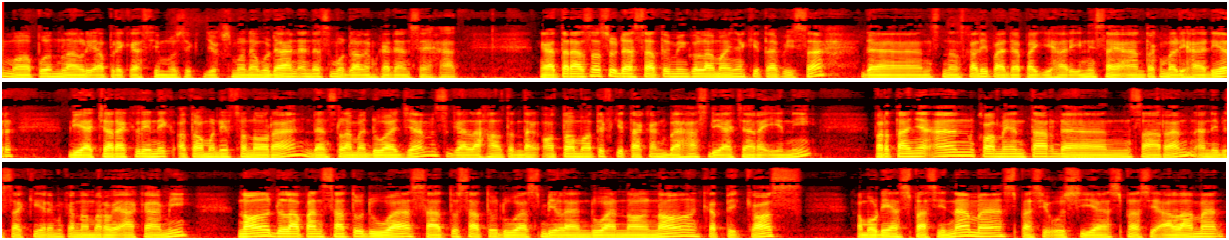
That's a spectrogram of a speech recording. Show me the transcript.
maupun melalui aplikasi musik Jux. Mudah-mudahan Anda semua dalam keadaan sehat. Nggak terasa sudah satu minggu lamanya kita pisah dan senang sekali pada pagi hari ini saya Anto kembali hadir di acara klinik otomotif Sonora dan selama dua jam segala hal tentang otomotif kita akan bahas di acara ini. Pertanyaan, komentar, dan saran Anda bisa kirim ke nomor WA kami 0812 1129200 ketik kos, kemudian spasi nama, spasi usia, spasi alamat,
